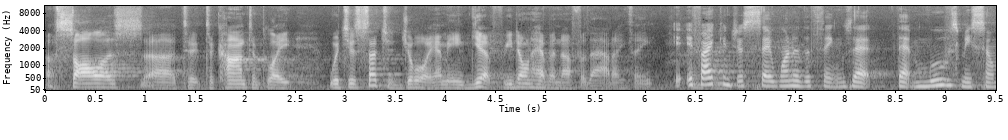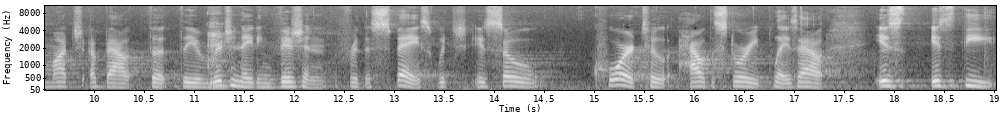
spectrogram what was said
of solace, uh, to, to contemplate which is such a joy. I mean, gift. We don't have enough of that, I think. If I can just say one of the things that that moves me so much about the, the originating vision for the space, which is so core to how the story plays out, is, is the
